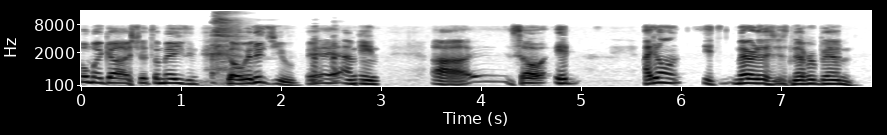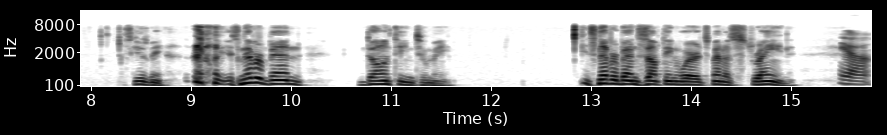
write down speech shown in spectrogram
oh my gosh that's amazing. So it is you. I mean uh, so it I don't it's Meredith has never been excuse me it's never been daunting to me. It's never been something where it's been a strain. Yeah.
